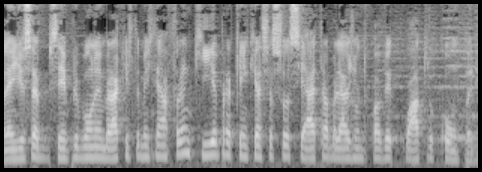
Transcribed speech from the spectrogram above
Além disso, é sempre bom lembrar que a gente também tem a franquia para quem quer se associar e trabalhar junto com a V4 Company.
